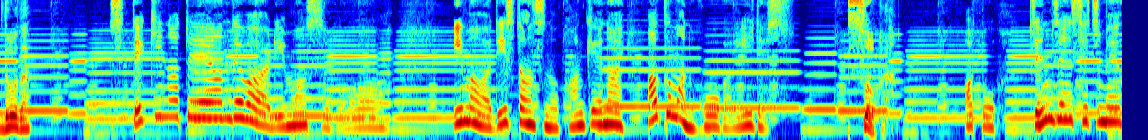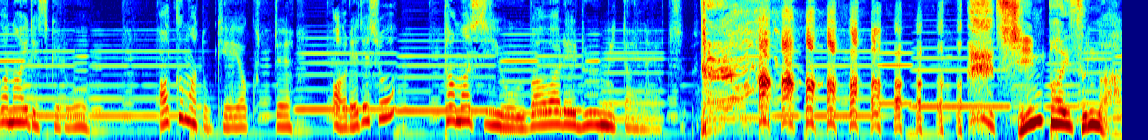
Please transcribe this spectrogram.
う。どうだ？素敵な提案ではありますが今はディスタンスの関係ない悪魔の方がいいです。そうか。あと全然説明がないですけど悪魔と契約ってあれでしょ？魂を奪われるみたいなやつ。心配するな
